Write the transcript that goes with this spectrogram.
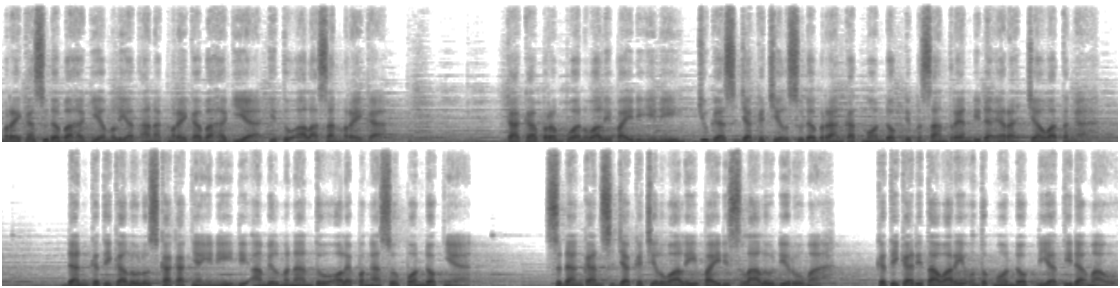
mereka sudah bahagia melihat anak mereka bahagia, itu alasan mereka. Kakak perempuan Wali Paidi ini, juga sejak kecil sudah berangkat mondok di pesantren di daerah Jawa Tengah. Dan ketika lulus kakaknya ini diambil menantu oleh pengasuh pondoknya. Sedangkan sejak kecil Wali Paidi selalu di rumah. Ketika ditawari untuk mondok dia tidak mau.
